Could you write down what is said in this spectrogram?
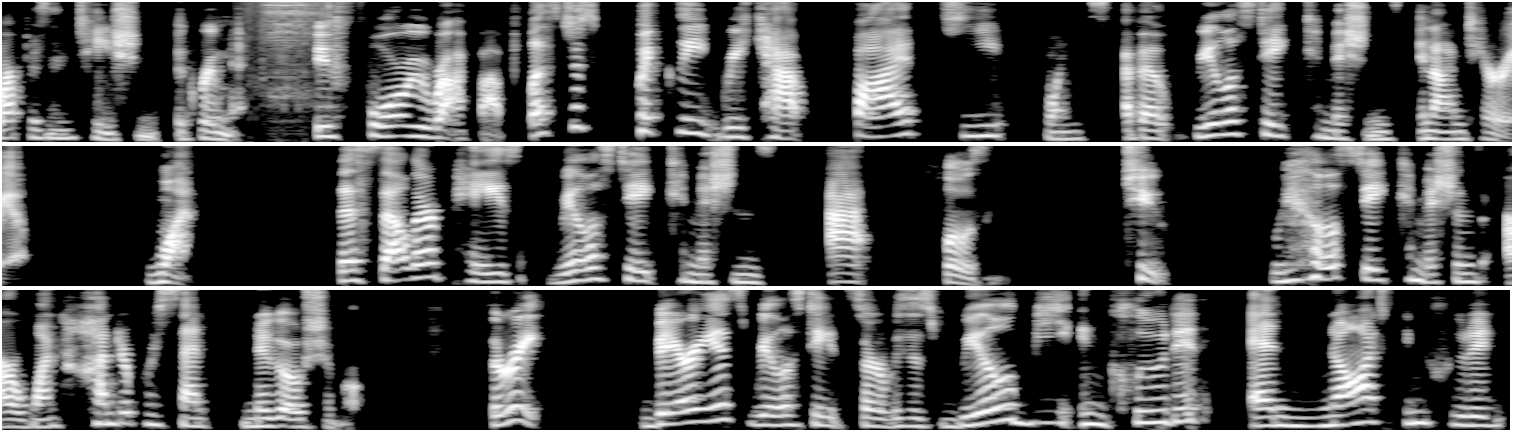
representation agreement. Before we wrap up, let's just quickly recap five key points about real estate commissions in Ontario. One, the seller pays real estate commissions at closing. Real estate commissions are 100% negotiable. Three, various real estate services will be included and not included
